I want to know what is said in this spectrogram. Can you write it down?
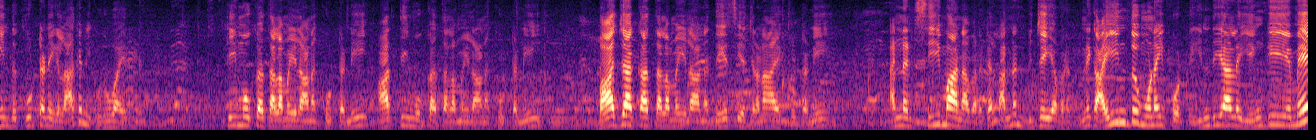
ஐந்து கூட்டணிகளாக இன்னைக்கு உருவாயிருக்கு. திமுக தலைமையிலான கூட்டணி அதிமுக தலைமையிலான கூட்டணி பாஜக தலைமையிலான தேசிய ஜனநாயக கூட்டணி அண்ணன் சீமான் அவர்கள் அண்ணன் விஜய் அவர்கள். இன்னைக்கு ஐந்து முனை போட்டி இந்தியாவில் எங்கேயுமே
